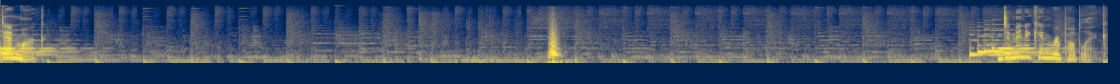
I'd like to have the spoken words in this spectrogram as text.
Denmark. Dominican Republic.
